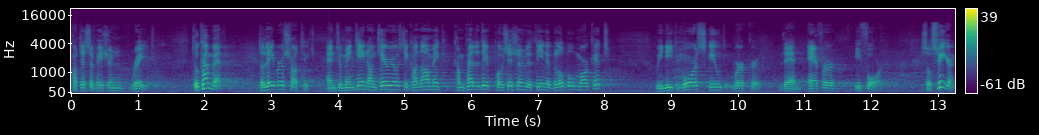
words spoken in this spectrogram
participation rate. To combat the labour shortage and to maintain Ontario's economic competitive position within the global market, we need more skilled workers than ever before. So, Speaker,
